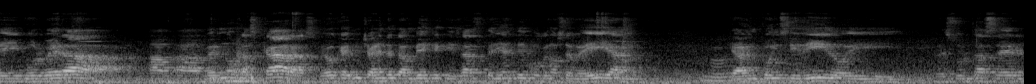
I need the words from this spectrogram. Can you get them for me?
eh, y volver a, a, vernos las caras. Veo que hay mucha gente también que quizás tenían tiempo que no se veían, que han coincidido y resulta ser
